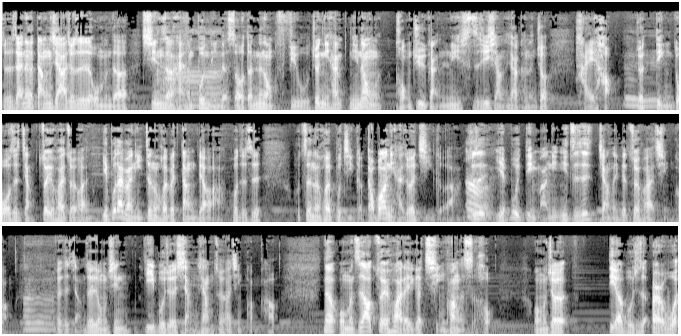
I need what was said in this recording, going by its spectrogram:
就是在那个当下，就是我们的心神还很不宁的时候的那种 feel，就你还你那种恐惧感，你仔细想一下，可能就还好，就顶多是讲最坏最坏，也不代表你真的会被当掉啊，或者是真的会不及格，搞不好你还是会及格啊，就是也不一定嘛。你你只是讲了一个最坏的情况，嗯，对，是这样。所以我们先第一步就是想象最坏情况，好。那我们知道最坏的一个情况的时候，我们就第二步就是二问。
